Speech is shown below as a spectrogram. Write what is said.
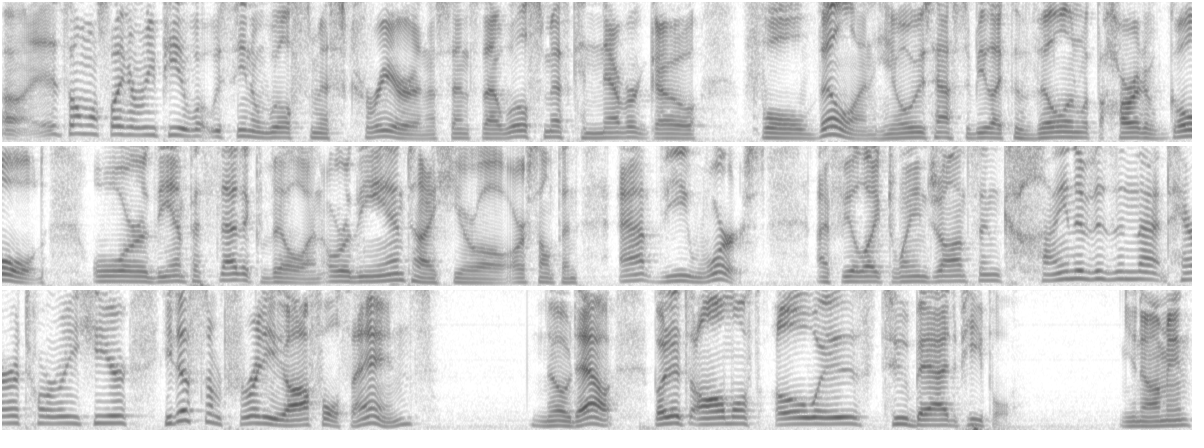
uh, it's almost like a repeat of what we've seen in Will Smith's career in the sense that Will Smith can never go full villain. He always has to be like the villain with the heart of gold, or the empathetic villain, or the anti hero, or something at the worst. I feel like Dwayne Johnson kind of is in that territory here. He does some pretty awful things, no doubt, but it's almost always to bad people. You know what I mean?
